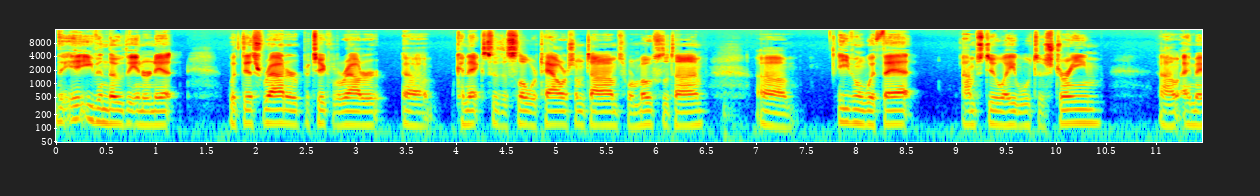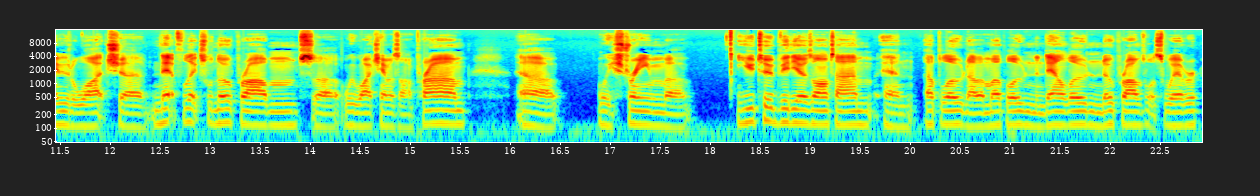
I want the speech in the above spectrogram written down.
the, even though the internet with this router, particular router, uh, connects to the slower tower sometimes, or most of the time, um, even with that, I'm still able to stream. Uh, I'm able to watch Netflix with no problems. we watch Amazon Prime. We stream uh, YouTube videos all the time and upload. And I'm uploading and downloading, no problems whatsoever.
